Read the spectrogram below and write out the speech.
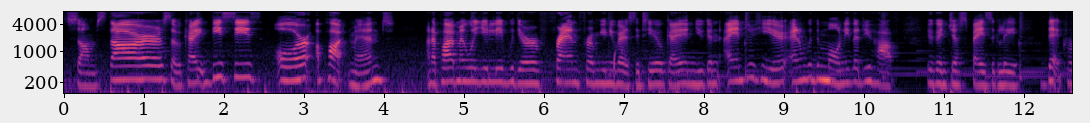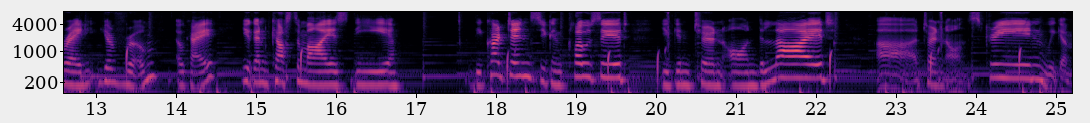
some stars. Okay. This is our apartment. An apartment where you live with your friend from university. Okay. And you can enter here and with the money that you have, you can just basically decorate your room. Okay you can customize the the curtains. You can close it. You can turn on the light uh, turn on screen. We can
